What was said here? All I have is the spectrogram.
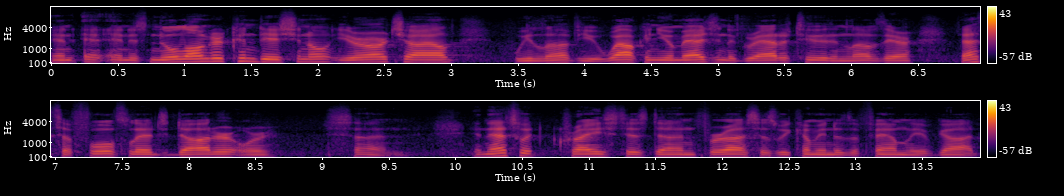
And, and, and it's no longer conditional. You're our child. We love you. Wow, can you imagine the gratitude and love there? That's a full fledged daughter or son. And that's what Christ has done for us as we come into the family of God.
